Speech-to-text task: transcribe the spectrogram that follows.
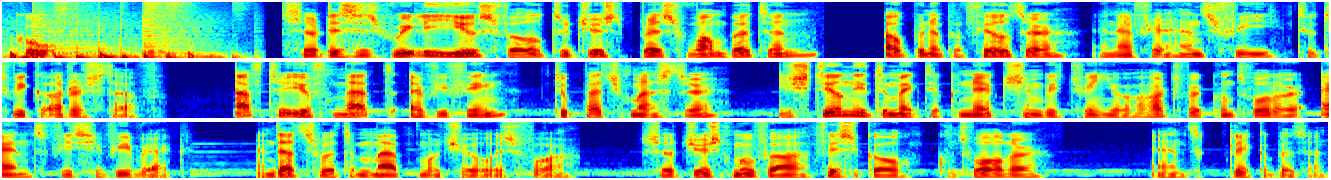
cool. So this is really useful to just press one button, open up a filter and have your hands free to tweak other stuff. After you've mapped everything to Patchmaster, you still need to make the connection between your hardware controller and VCV rack. And that's what the map module is for. So just move a physical controller and click a button.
